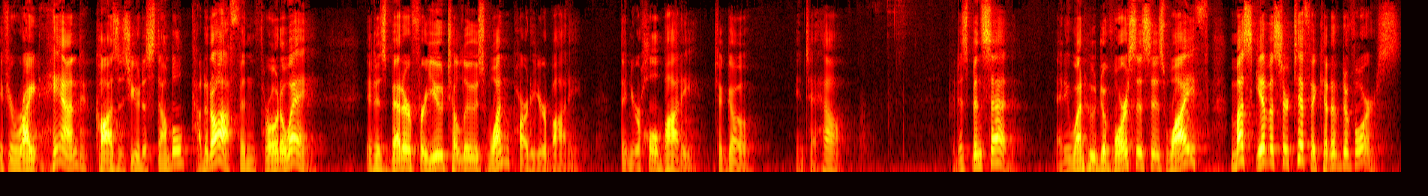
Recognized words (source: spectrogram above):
If your right hand causes you to stumble, cut it off and throw it away. It is better for you to lose one part of your body than your whole body to go into hell. It has been said anyone who divorces his wife must give a certificate of divorce.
